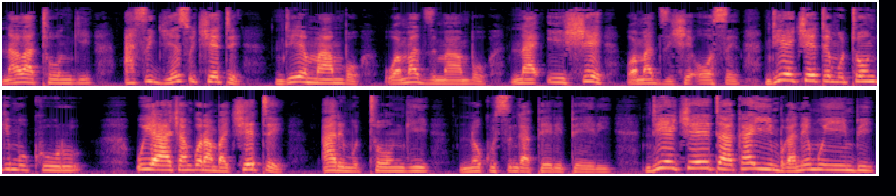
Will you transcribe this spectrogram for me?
navatongi asi jesu chete ndiye mambo wamadzimambo naishe wamadzishe ose. Ndiye chete mutongi mukuru uye achangoramba chete ari mutongi nokusingaperi-peri. Ndiye chete akaimbwa nemuimbi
